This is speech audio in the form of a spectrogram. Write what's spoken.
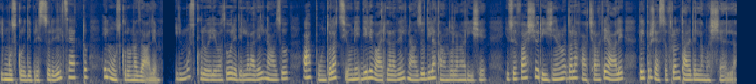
il muscolo depressore del setto e il muscolo nasale. Il muscolo elevatore dell'ala del naso ha appunto l'azione di elevare l'ala del naso dilatando la narice. I suoi fasci originano dalla faccia laterale del processo frontale della mascella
